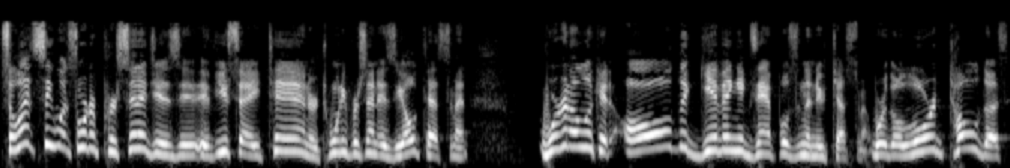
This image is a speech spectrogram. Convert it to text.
So let's see what sort of percentages, if you say 10 or 20% is the Old Testament, we're going to look at all the giving examples in the New Testament where the Lord told us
